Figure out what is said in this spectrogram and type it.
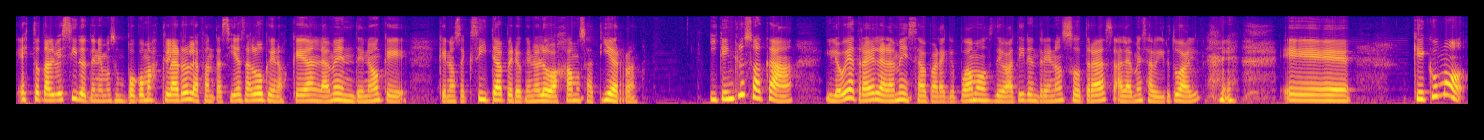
esto tal vez sí lo tenemos un poco más claro, la fantasía es algo que nos queda en la mente, ¿no? Que, nos excita, pero que no lo bajamos a tierra. Y que incluso acá, y lo voy a traer a la mesa para que podamos debatir entre nosotras, a la mesa virtual, eh, que como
